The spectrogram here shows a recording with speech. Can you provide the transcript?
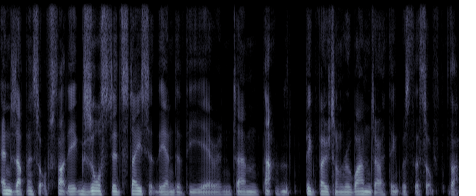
ended up in a sort of slightly exhausted state at the end of the year, and um, that big vote on Rwanda, I think, was the sort of the,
